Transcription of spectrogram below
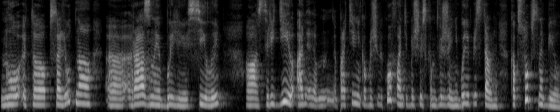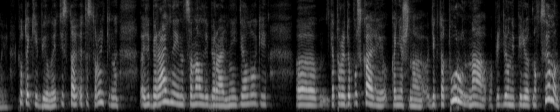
Но это абсолютно э, разные были силы, среди эм, противников большевиков в антибольшевистском движении были представлены как, собственно, белые. Кто такие белые? Это сторонники либеральной и национал-либеральной идеологии, э, которые допускали, конечно, диктатуру на определенный период, но в целом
